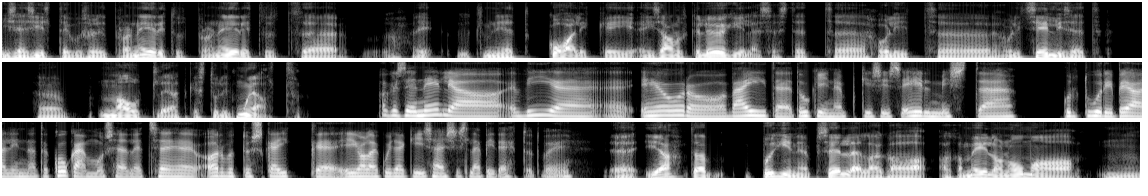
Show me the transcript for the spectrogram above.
ise silte, kus olid broneeritud, broneeritud, noh, ütleme nii, et kohalik ei, ei saanudki löögile, sest et olid, olid sellised nautlejad, kes tulid mujalt aga see nelja-viie euro väide tuginebki siis eelmiste kultuuripealinnade kogemusel, et see arvutuskäik ei ole kuidagi ise siis läbi tehtud või? jah, ta põhineb sellel, aga, aga meil on oma mm,,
